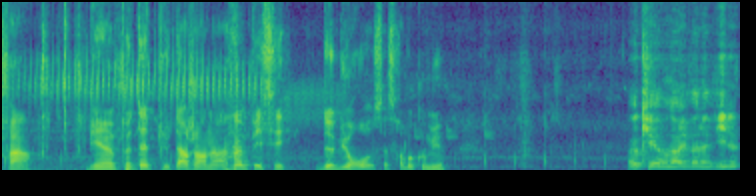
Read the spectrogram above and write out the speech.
Enfin, bien peut-être plus tard j'en ai un PC de bureau, ça sera beaucoup mieux. Ok, on arrive à la ville.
